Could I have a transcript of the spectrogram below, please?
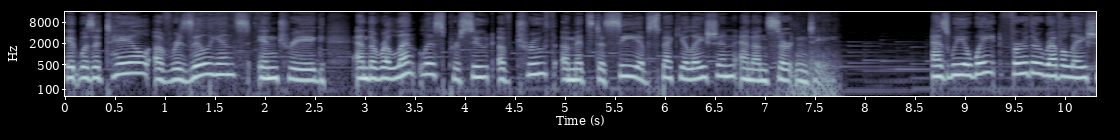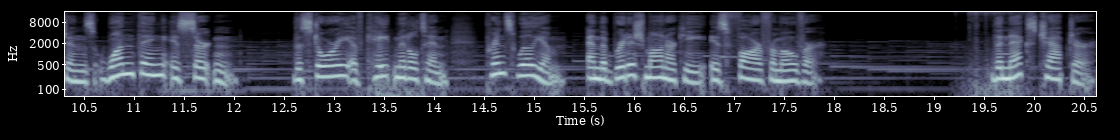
It was a tale of resilience, intrigue, and the relentless pursuit of truth amidst a sea of speculation and uncertainty. As we await further revelations, one thing is certain. The story of Kate Middleton, Prince William, and the British monarchy is far from over. The next chapter,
